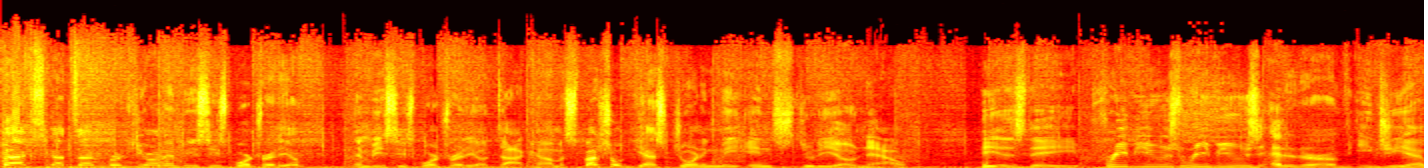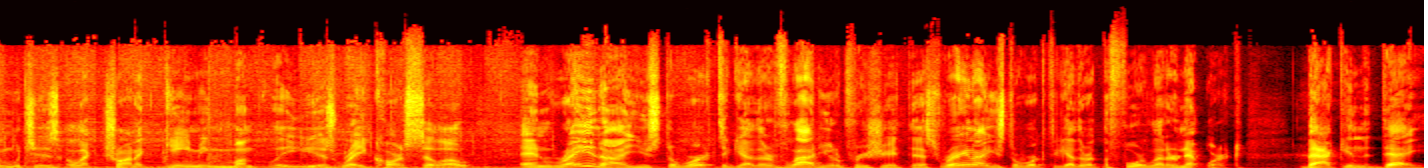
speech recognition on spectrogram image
back. Scott Seidenberg here on NBC Sports Radio, NBCSportsRadio.com. A special guest joining me in studio now. He is the previews, reviews editor of EGM, which is Electronic Gaming Monthly. He is Ray Carsillo. And Ray and I used to work together. Vlad, you'd appreciate this. Ray and I used to work together at the Four Letter Network back in the day.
